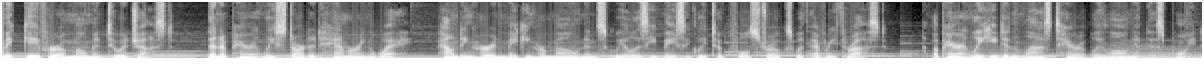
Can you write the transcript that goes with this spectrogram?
Mick gave her a moment to adjust, then apparently started hammering away, pounding her and making her moan and squeal as he basically took full strokes with every thrust. Apparently, he didn't last terribly long at this point,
